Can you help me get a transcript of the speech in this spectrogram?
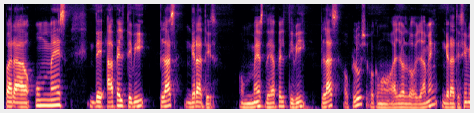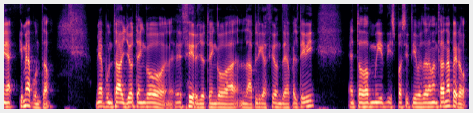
para un mes de Apple TV Plus gratis. Un mes de Apple TV Plus o Plus, o como ellos lo llamen, gratis. Y me, y me apuntado. Me ha apuntado, yo tengo, es decir, yo tengo la aplicación de Apple TV en todos mis dispositivos de la manzana, pero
